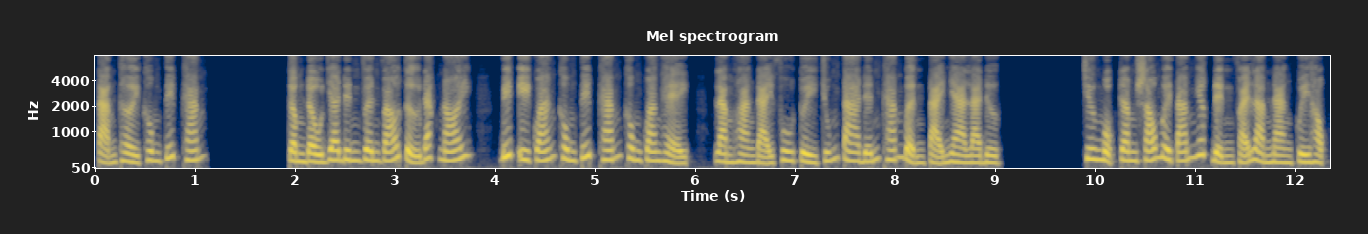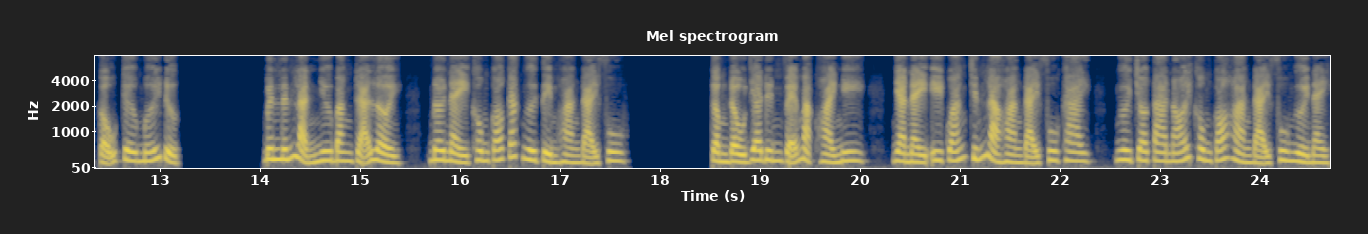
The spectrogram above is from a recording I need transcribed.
tạm thời không tiếp khám. Cầm đầu gia đình vênh váo tự đắc nói, biết y quán không tiếp khám không quan hệ, làm hoàng đại phu tùy chúng ta đến khám bệnh tại nhà là được. Chương 168 nhất định phải làm nàng quỳ học cẩu kêu mới được. Binh lính lạnh như băng trả lời, nơi này không có các ngươi tìm hoàng đại phu. Cầm đầu gia đình vẽ mặt hoài nghi, nhà này y quán chính là hoàng đại phu khai, ngươi cho ta nói không có hoàng đại phu người này.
